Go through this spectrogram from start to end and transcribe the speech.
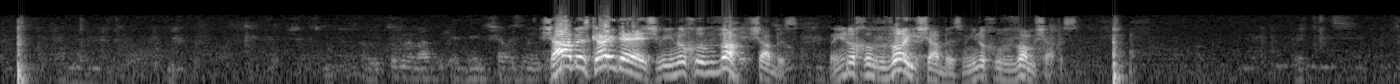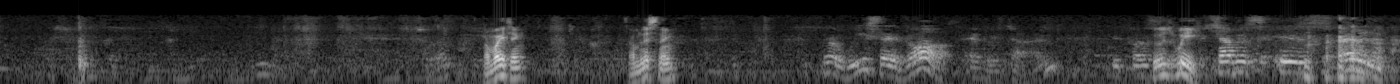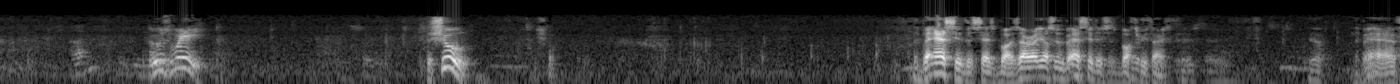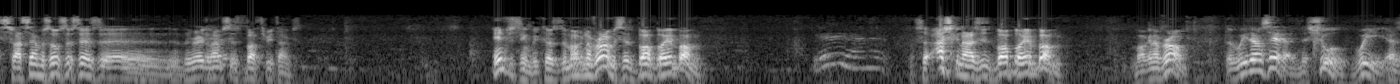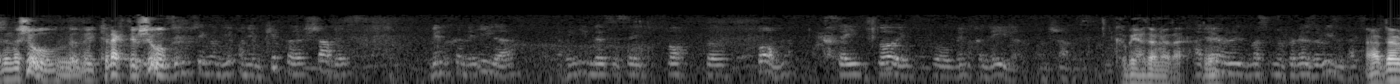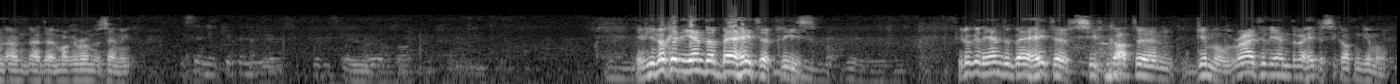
Shabbos Kodesh, v'yinuchu va Shabbos, v'yinuchu voi Shabbos, v'yinuchu vom Shabbos. I'm waiting. I'm listening. No, we say raw every time because Who's we? Shabbos is feminine. Who's we? The. Shul. The Be'esid says Ba. Is that? Yosef, the Be'esid says Ba three times. Yeah. The Be- Sfas Emes also says, uh, the Red Lamp says Ba three times. Interesting, because the Magen Avraham says Ba, Boy, and Bom. Yeah, yeah, I know. So Ashkenaz is Ba, Boy, and Bom. Magen Avraham. But we don't say that. The shul, we, as in the shul, the, the collective shul, on, Yom- Kippur, Shabbos, Mincha Ne'ilah, I think even though to say Bo- Bo- Bom, say Boy for Mincha Ne'ilah on Shabbos. Could be, I don't know that. I don't Yeah. know, it must have been knows the reason. I don't, I, I don't, Magen Avraham the same thing. You say Yom Kippur Ne'ilah? What do you say? Bo- Bo- If you look at the end of Be'er please. If you look at the end of Be'er Heitev, Sif Katan Gimel, right at the end of Be'er Heitev, Sif Katan Gimel.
